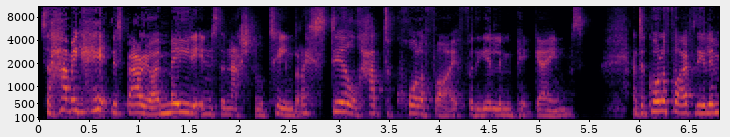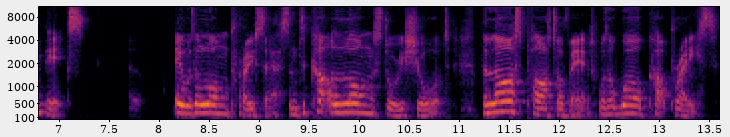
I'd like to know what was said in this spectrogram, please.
So having hit this barrier, I made it into the national team, but I still had to qualify for the Olympic Games. And to qualify for the Olympics, it was a long process. And to cut a long story short, the last part of it was a World Cup race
